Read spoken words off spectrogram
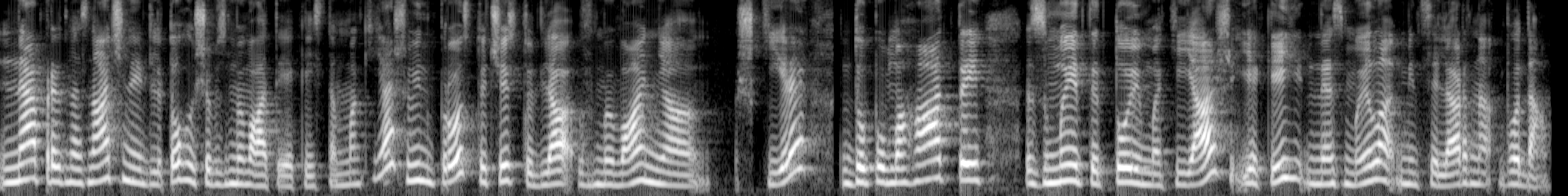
не предназначений для того, щоб змивати якийсь там макіяж, він просто чисто для вмивання шкіри, допомагати змити той макіяж, який не змила міцелярна вода.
